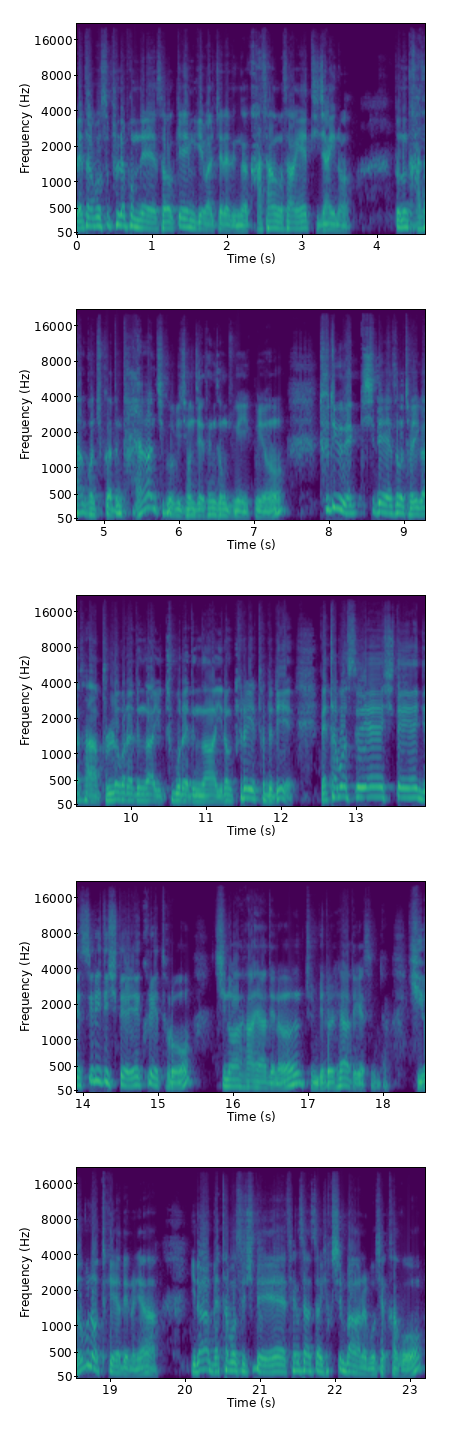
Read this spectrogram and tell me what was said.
메타버스 플랫폼 내에서 게임 개발자라든가 가상의상의 디자이너 또는 가상 건축가 등 다양한 직업이 현재 생성 중에 있고요. 2D 웹 시대에서 저희가 사 블로거라든가 유튜버라든가 이런 크리에이터들이 메타버스의 시대에 이제 3D 시대의 크리에이터로 진화해야 되는 준비를 해야 되겠습니다. 기업은 어떻게 해야 되느냐? 이러한 메타버스 시대의 생산성 혁신 방안을 모색하고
